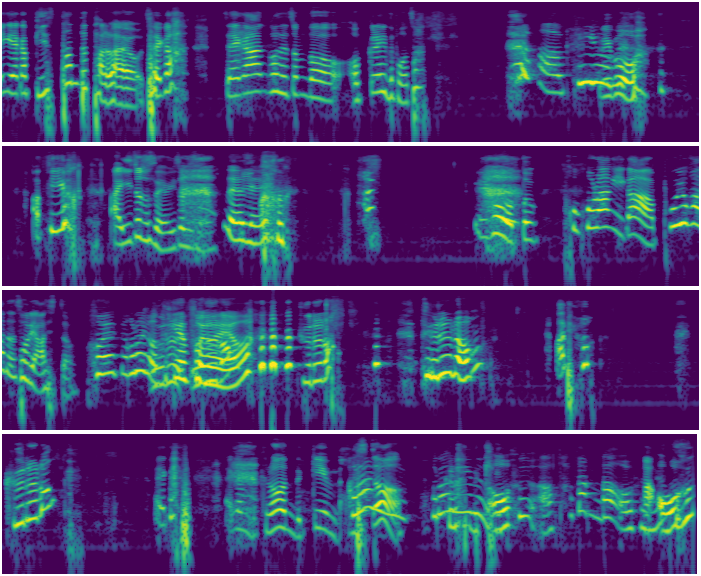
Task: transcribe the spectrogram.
이게 약간 비슷한 듯 달라요. 제가, 제가 한 것에 좀 더 업그레이드 버전? 아, 피우. 그리고, 아, 피웅. 아, 잊어주세요. 잊어주세요. 네네. 그리고 또 포- 호랑이가 포효하는 소리 아시죠? 호랑이, 호랑이 어떻게 보여요? 그르렁? 드르렁? 그르렁? 약간, 약간 그런 느낌 아시죠? 호랑이, 호랑이는 느낌. 어흥, 아, 사자인가? 어흥? 아, 어흥?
